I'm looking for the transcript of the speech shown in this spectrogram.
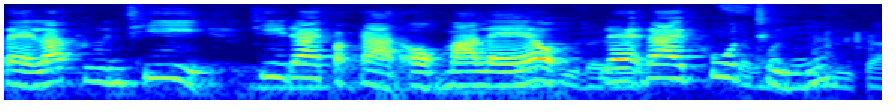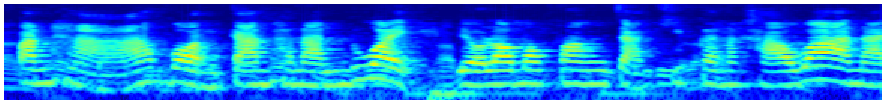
แต่ละพื้นที่ที่ได้ประกาศออกมาแล้ว และได้พูดถึงปัญหาบ่อนการพนันด้วย เดี๋ยวเรามาฟังจากคลิปกันนะคะว่านา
